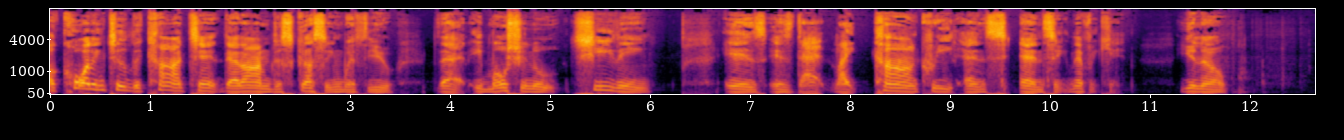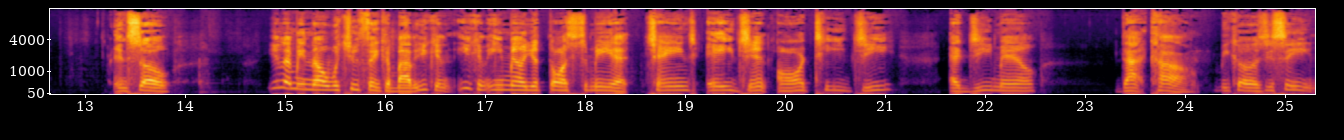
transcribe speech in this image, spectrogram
according to the content that I'm discussing with you, that emotional cheating is is that like concrete and and significant, you know. And so, you let me know what you think about it. You can you can email your thoughts to me at changeagentrtg at gmail.com because you see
